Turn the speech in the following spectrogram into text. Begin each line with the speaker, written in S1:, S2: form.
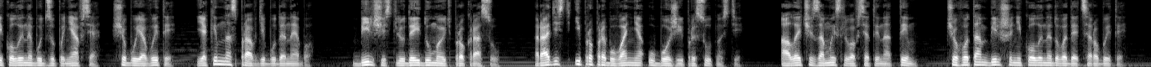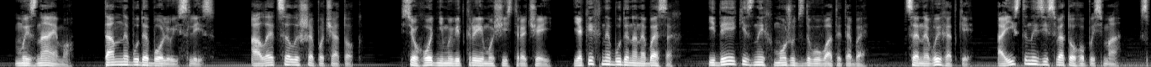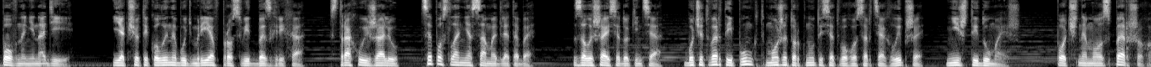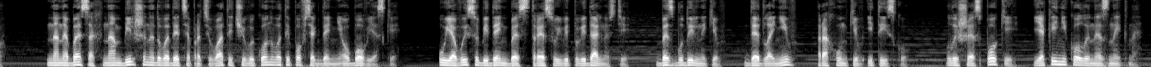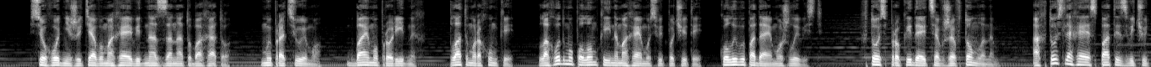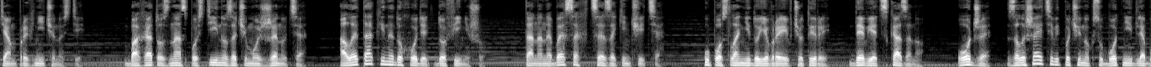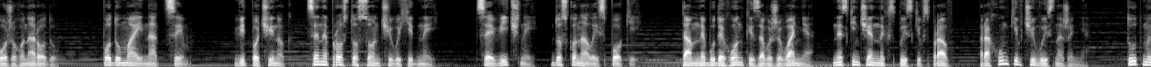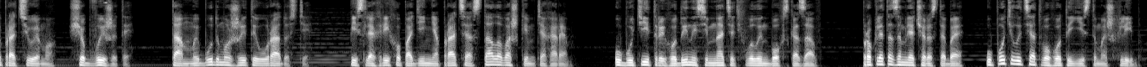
S1: Ти коли-небудь зупинявся, щоб уявити, яким насправді буде небо. Більшість людей думають про красу, радість і про перебування у Божій присутності. Але чи замислювався ти над тим, чого там більше ніколи не доведеться робити? Ми знаємо, там не буде болю і сліз. Але це лише початок. Сьогодні ми відкриємо шість речей, яких не буде на небесах, і деякі з них можуть здивувати тебе. Це не вигадки, а істини зі святого письма, сповнені надії. Якщо ти коли-небудь мріяв про світ без гріха, страху і жалю, це послання саме для тебе. Залишайся до кінця, бо четвертий пункт може торкнутися твого серця глибше, ніж ти думаєш. Почнемо з першого. На небесах нам більше не доведеться працювати чи виконувати повсякденні обов'язки. Уяви собі день без стресу і відповідальності, без будильників, дедлайнів, рахунків і тиску. Лише спокій, який ніколи не зникне. Сьогодні життя вимагає від нас занадто багато. Ми працюємо, дбаємо про рідних, платимо рахунки, лагодимо поломки і намагаємось відпочити, коли випадає можливість. Хтось прокидається вже втомленим, а хтось лягає спати з відчуттям пригніченості. Багато з нас постійно за чимось женуться, але так і не доходять до фінішу. Та на небесах це закінчиться. У посланні до Євреїв 4, 9 сказано: Отже, залишається відпочинок суботній для Божого народу. Подумай над цим. Відпочинок це не просто сон чи вихідний, це вічний, досконалий спокій. Там не буде гонки за виживання, нескінченних списків справ, рахунків чи виснаження. Тут ми працюємо, щоб вижити. Там ми будемо жити у радості. Після гріхопадіння праця стала важким тягарем. У буті 3 години 17 хвилин Бог сказав: Проклята земля через тебе, у поті лиця твого ти їстимеш хліб.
